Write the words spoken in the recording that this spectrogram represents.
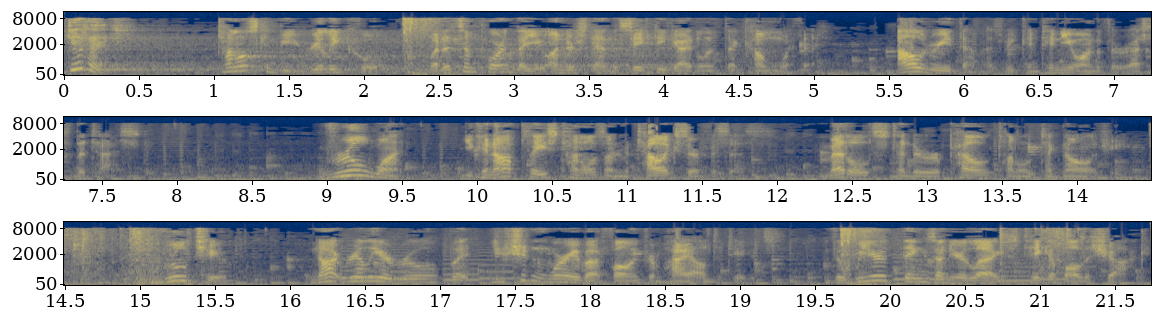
You did it! Tunnels can be really cool, but it's important that you understand the safety guidelines that come with it. I'll read them as we continue on to the rest of the test. Rule 1. You cannot place tunnels on metallic surfaces. Metals tend to repel tunnel technology. Rule 2. Not really a rule, but you shouldn't worry about falling from high altitudes. The weird things on your legs take up all the shock.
